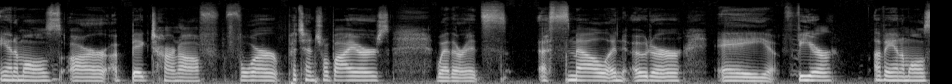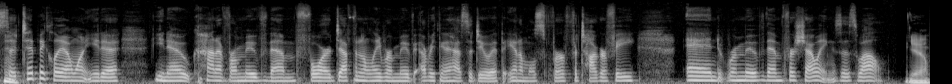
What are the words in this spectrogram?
Animals are a big turnoff for potential buyers, whether it's a smell, an odor, a fear of animals. So hmm. typically, I want you to, you know, kind of remove them for definitely remove everything that has to do with animals for photography, and remove them for showings as well. Yeah,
